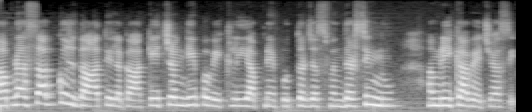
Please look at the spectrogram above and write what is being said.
ਆਪਣਾ ਸਭ ਕੁਝ ਦਾਅ ਤੇ ਲਗਾ ਕੇ ਚੰਗੇ ਭਵਿੱਖ ਲਈ ਆਪਣੇ ਪੁੱਤਰ ਜਸਵਿੰਦਰ ਸਿੰਘ ਨੂੰ ਅਮਰੀਕਾ ਭੇਜਿਆ ਸੀ।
